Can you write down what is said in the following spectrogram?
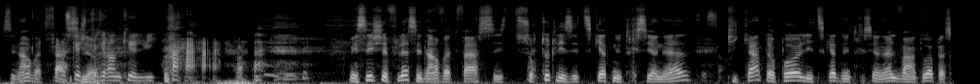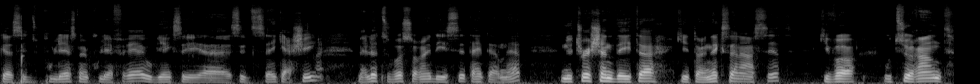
c'est dans votre Parce face, que je suis là. plus grande que lui. Mais ces chiffres-là, c'est dans votre face. C'est sur toutes les étiquettes nutritionnelles. Puis quand t'as pas l'étiquette nutritionnelle devant toi parce que c'est du poulet, c'est un poulet frais ou bien que c'est euh, c'est du steak haché, Ouais. mais là, tu vas sur un des sites Internet, Nutrition Data, qui est un excellent site, qui va, où tu rentres,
